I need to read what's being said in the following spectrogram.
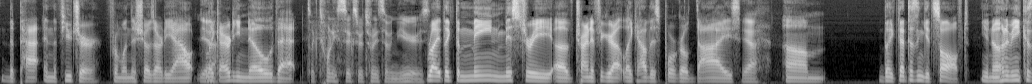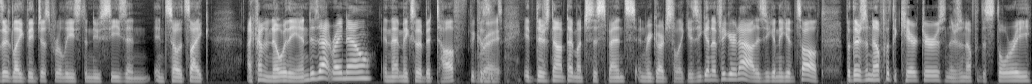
the pat in the future from when the show's already out, Yeah. like I already know that. It's like 26 or 27 years. Right, like the main mystery of trying to figure out like how this poor girl dies Yeah. um like that doesn't get solved you know what i mean? Because they're like they just released a new season and so it's like i kind of know where the end is at right now and that makes it a bit tough because it's, it, there's not that much suspense in regards to like is he going to figure it out? Is he going to get it solved? But there's enough with the characters and there's enough with the story.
